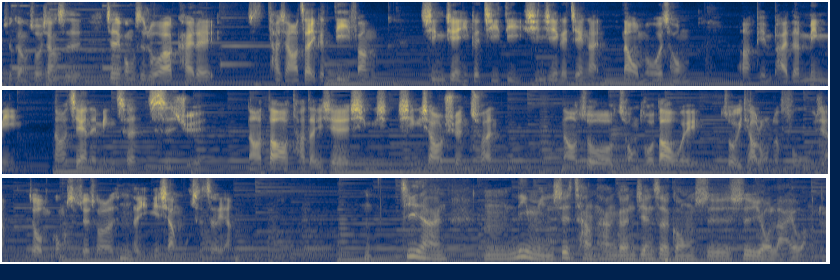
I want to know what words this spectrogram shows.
就可能说像是建设公司如果要开的，他想要在一个地方新建一个基地、新建一个建案，那我们会从呃品牌的命名，然后建案的名称、视觉，然后到他的一些行行销宣传。然后做从头到尾做一条龙的服务，这样，这我们公司最主要的嗯的营业项目是这样。嗯既然嗯，利明是常常跟建设公司是有来往的，嗯，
